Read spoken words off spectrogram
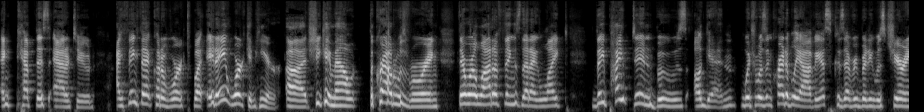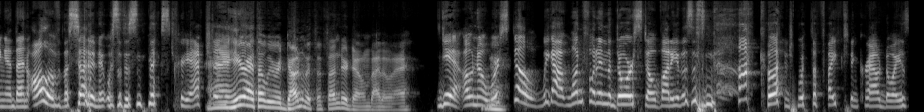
and kept this attitude. I think that could have worked, but it ain't working here. Uh, she came out, the crowd was roaring. There were a lot of things that I liked they piped in booze again, which was incredibly obvious because everybody was cheering, and then all of a sudden it was this mixed reaction. Uh, here I thought we were done with the Thunderdome, by the way. yeah. Oh no, we're still we got one foot in the door still, buddy. This is not good with the piped in crowd noise.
